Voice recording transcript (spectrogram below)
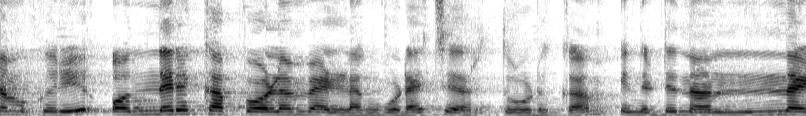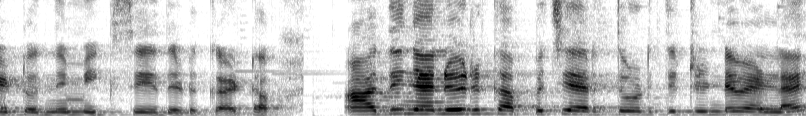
നമുക്കൊരു ഒന്നര കപ്പോളം വെള്ളം കൂടെ ചേർത്ത് കൊടുക്കാം. എന്നിട്ട് നന്നായിട്ടൊന്ന് മിക്സ് ചെയ്തെടുക്കാം കേട്ടോ ആദ്യം ഞാനൊരു കപ്പ് ചേർത്ത് കൊടുത്തിട്ടുണ്ട് വെള്ളം.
